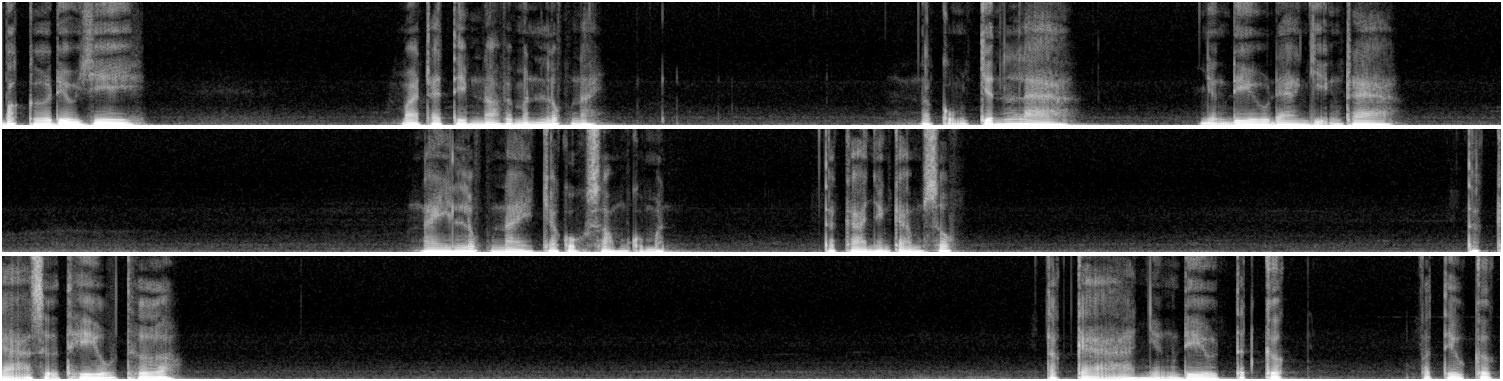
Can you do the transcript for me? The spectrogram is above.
bất cứ điều gì mà trái tim nói với mình lúc này. Nó cũng chính là những điều đang diễn ra ngay lúc này cho cuộc sống của mình. Tất cả những cảm xúc. Tất cả sự thiếu thừa. Tất cả những điều tích cực và tiêu cực.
